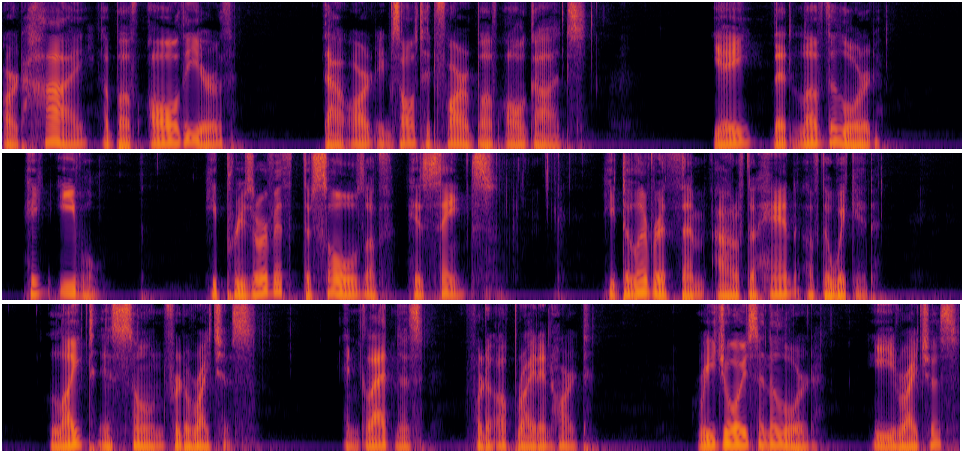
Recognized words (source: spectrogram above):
art high above all the earth, thou art exalted far above all gods. Yea, that love the Lord hate evil. He preserveth the souls of his saints. He delivereth them out of the hand of the wicked. Light is sown for the righteous, and gladness for the upright in heart. Rejoice in the Lord, ye righteous,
